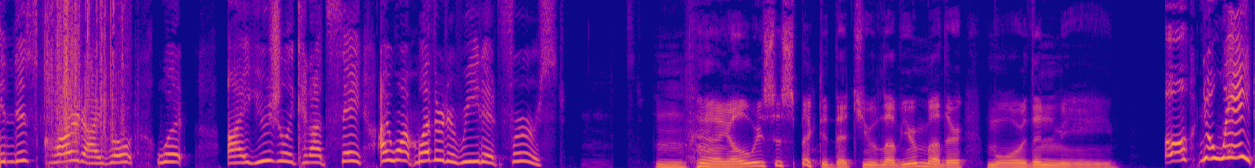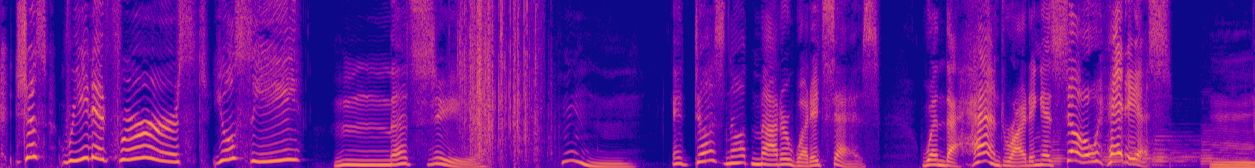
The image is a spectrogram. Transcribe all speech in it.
in this card, I wrote what I usually cannot say. I want Mother to read it first. I always suspected that you love your mother more than me. Oh, no, wait! Just read it first. You'll see. Hmm, let's see. Hmm. It does not matter what it says. When the handwriting is so hideous. Hmm,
